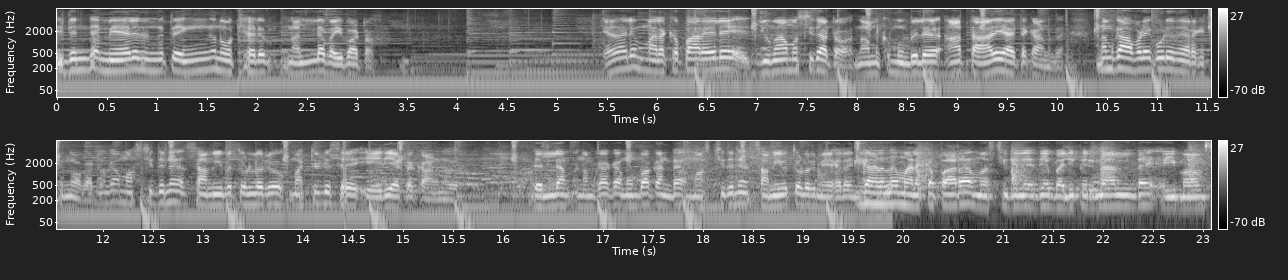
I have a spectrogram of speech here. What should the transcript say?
ഇതിന്റെ മേലെ നിന്നിട്ട് എങ്ങ് നോക്കിയാലും നല്ല വൈബാട്ടോ ഏതായാലും മലക്കപ്പാറയിലെ ജുമാ മസ്ജിദ് ആട്ടോ നമുക്ക് മുമ്പിൽ ആ താഴെയായിട്ട് കാണുന്നത്. നമുക്ക് അവിടെ കൂടി ഒന്ന് ഇറങ്ങി ചെന്ന് നോക്കാം. നമുക്ക് ആ മസ്ജിദിന് സമീപത്തുള്ളൊരു മറ്റൊരു ഏരിയ ആയിട്ട് കാണുന്നത്. ഇതെല്ലാം നമുക്ക് മുമ്പാ കണ്ട മസ്ജിദിന് സമീപത്തുള്ളൊരു മേഖല കാണുന്ന മലക്കപ്പാറ മസ്ജിദിലെ ഇതേ ബലി പെരുന്നാളിന്റെ ഈ മാംസ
